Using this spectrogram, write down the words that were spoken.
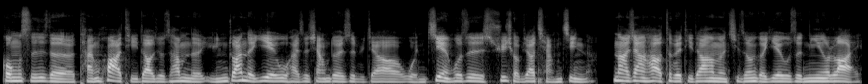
公司的谈话提到，就是他们的云端的业务还是相对是比较稳健，或是需求比较强劲的。那像还有特别提到，他们其中一个业务是 Nearline，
